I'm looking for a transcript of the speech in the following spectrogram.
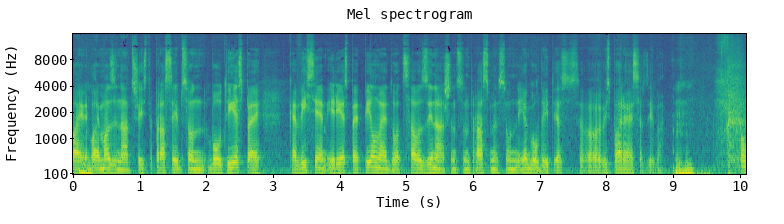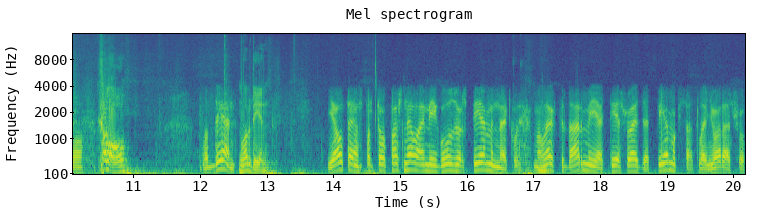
lai, mm. lai mazinātu šīs prasības un būtu iespēja ka visiem ir iespēja pilnveidot savas zināšanas un prasmes un ieguldīties vispārējā aizsardzībā. Mm -hmm. Halo! Halo. Labdien! Labdien! Jautājums par to pašu nelaimīgu uzvaras pieminekli. Man liekas, ka armijai tieši vajadzētu piemaksāt, lai viņi varētu šo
